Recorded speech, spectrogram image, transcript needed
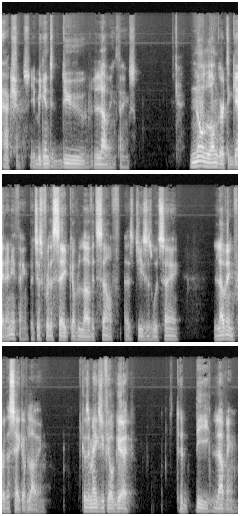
actions. You begin to do loving things. No longer to get anything, but just for the sake of love itself, as Jesus would say, loving for the sake of loving, because it makes you feel good to be loving.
